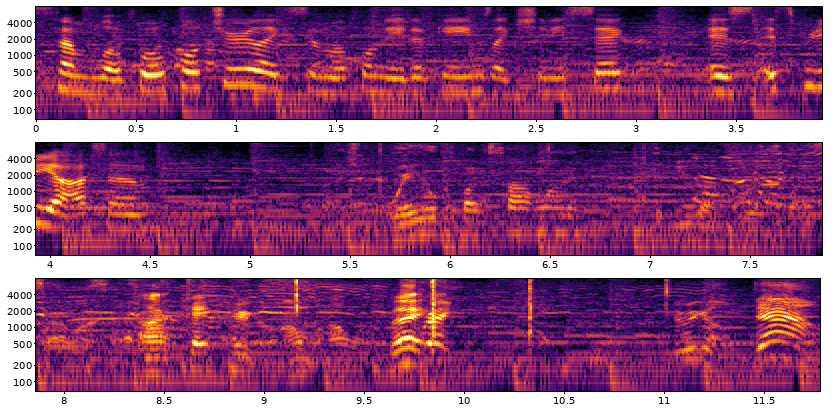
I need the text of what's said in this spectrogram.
some local culture, like some local Native games like Shinny Stick, is it's pretty awesome. Way over by the sideline, you don't go over by the sideline. All right, okay, here we go. Hold on, hold on. Right. right. Here we go. Down.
